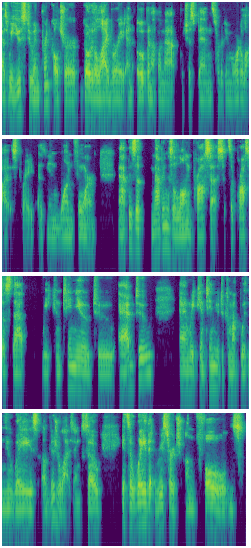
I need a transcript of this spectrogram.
as we used to in print culture, go to the library and open up a map, which has been sort of immortalized, right, in one form. Map is a, mapping is a long process. It's a process that we continue to add to and we continue to come up with new ways of visualizing. So it's a way that research unfolds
